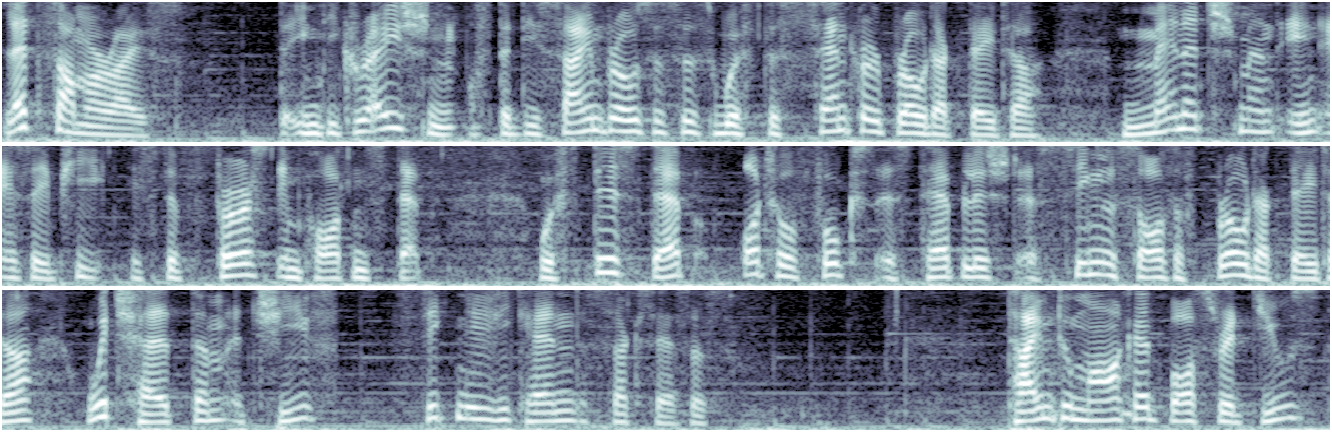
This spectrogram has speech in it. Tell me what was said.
Let's summarize. The integration of the design processes with the central product data Management in SAP is the first important step. With this step, Otto Fuchs established a single source of product data which helped them achieve significant successes. Time to market was reduced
